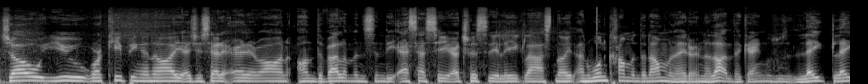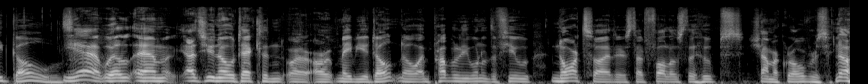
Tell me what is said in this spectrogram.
Joe, you were keeping an eye, as you said earlier on, on developments in the SSE Airtricity League last night, and one common denominator in a lot of the games was late, late goals. Yeah, well, um, as you know, Declan, or, or maybe you don't know, I'm probably one of the few Northsiders that follows the hoops Shamrock Rovers. You know,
